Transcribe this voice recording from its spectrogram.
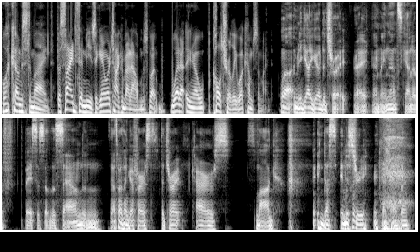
what comes to mind besides the music? And we're talking about albums, but what you know culturally, what comes to mind? Well, I mean, you got to go to Detroit, right? I mean, that's kind of the basis of the sound, and that's what I think at first. Detroit, cars, smog, indus- industry.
